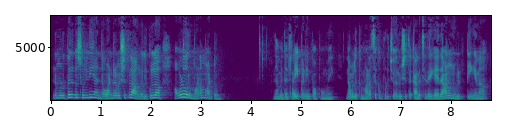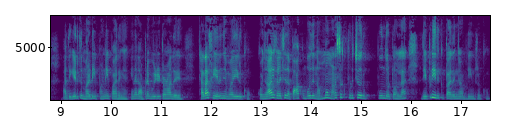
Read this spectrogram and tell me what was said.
ரெண்டு மூணு பேருக்கு சொல்லி அந்த ஒன்றரை வருஷத்தில் அவங்களுக்குள்ள அவ்வளோ ஒரு மனமாற்றம். நம்ம இதை ட்ரை பண்ணி பார்ப்போமே. நம்மளுக்கு மனசுக்கு பிடிச்ச ஒரு விஷயத்த கிடச்சதை ஏதாவது ஒன்று விட்டுட்டிங்கன்னா அதை எடுத்து மறுபடியும் பண்ணி பாருங்கள் ஏன்னா அதை அப்படியே விட்டுட்டோம்னா அது கடைசி எரிஞ்ச மாதிரி இருக்கும். கொஞ்ச நாள் கழிச்சு அதை பார்க்கும்போது நம்ம மனசுக்கு பிடிச்ச ஒரு பூந்தோட்டம் இல்லை அது எப்படி இருக்கு பாருங்க அப்படின்னு இருக்கும்.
